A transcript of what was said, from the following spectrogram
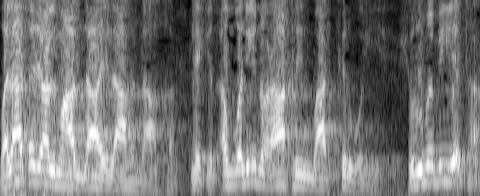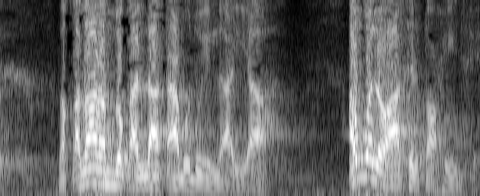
ولا تجال ماللہ الہ آخر۔ لیکن اولین اور آخرین بات پھر وہی ہے۔ شروع میں بھی یہ تھا۔ وہ قدا رب کا اللہ تعبد اللہ اول و آخر توحید ہے۔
